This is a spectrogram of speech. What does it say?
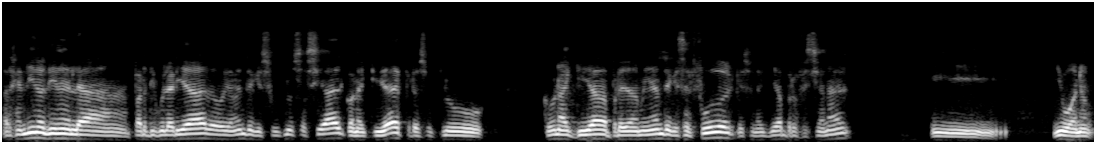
Argentino tiene la particularidad, obviamente, que es un club social con actividades, pero es un club con una actividad predominante que es el fútbol, que es una actividad profesional. Y, bueno,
